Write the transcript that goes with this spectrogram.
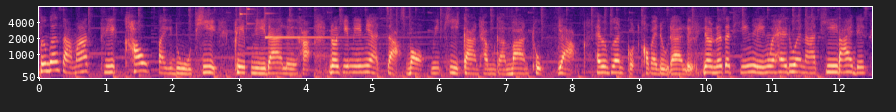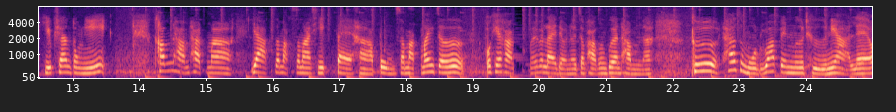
พื่อนๆสามารถคลิกเข้าไปดูที่คลิปนี้ได้เลยค่ะ โดยคลิปนี้เนี่ยจะบอกวิธีการทำการบ้านทุกอย่างให้เพื่อนๆกดเข้าไปดูได้เลย เดี๋ยวเนยจะทิ้งลิงก์ไว้ให้ด้วยนะที่ใต้ description ตรงนี้คำถามถัดมาอยากสมัครสมาชิกแต่หาปุ่มสมัครไม่เจอ โอเคค่ะ ไม่เป็นไรเดี๋ยวเนยจะพาเพื่อนๆทำนะ คือถ้าสมมติว่าเป็นมือถือเนี่ย แล้ว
